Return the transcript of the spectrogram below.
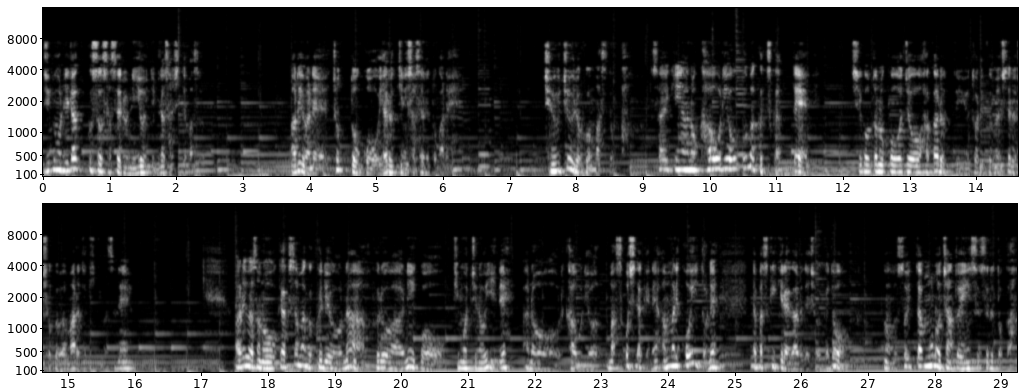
自分をリラックスさせる匂いって皆さん知ってます？あるいはね、ちょっとこうやる気にさせるとかね、集中力を増すとか、最近あの香りをうまく使って仕事の向上を図るっていう取り組みをしている職場もあると聞きますね。あるいはそのお客様が来るようなフロアにこう気持ちのいいね、あの香りを、まあ、少しだけね、あんまり濃いとね、やっぱ好き嫌いがあるでしょうけど、うん、そういったものをちゃんと演出するとか、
